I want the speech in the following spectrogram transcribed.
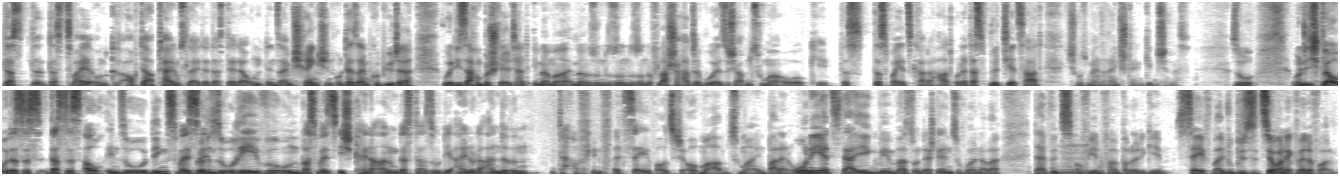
dass, dass zwei und auch der Abteilungsleiter, dass der da unten in seinem Schränkchen unter seinem Computer, wo er die Sachen bestellt hat, immer mal immer so eine, so eine, so eine Flasche hatte, wo er sich ab und zu mal, oh, okay, das, das war jetzt gerade hart oder das wird jetzt hart, ich muss mir einen reinstellen, geht nicht anders. So. Und ich glaube, dass es, dass es auch in so Dings, weißt du, in so Rewe und was weiß ich, keine Ahnung, dass da so die ein oder anderen da auf jeden Fall safe aus sich auch mal ab und zu mal einballern. Ohne jetzt da irgendwem was unterstellen zu wollen, aber da wird es auf jeden Fall ein paar Leute geben. Safe, weil du besitzt ja auch an der Quelle vor allem.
